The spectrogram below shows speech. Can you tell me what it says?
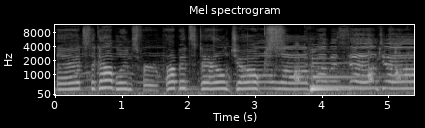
That's the goblins for puppet style jokes. Puppet style jokes.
